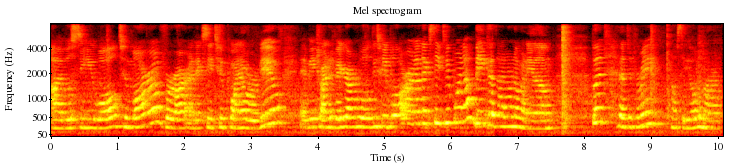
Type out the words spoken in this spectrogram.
I will see you all tomorrow for our NXT 2.0 review and me trying to figure out who all these people are on NXT 2.0 because I don't know any of them. But that's it for me. I'll see you all tomorrow.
